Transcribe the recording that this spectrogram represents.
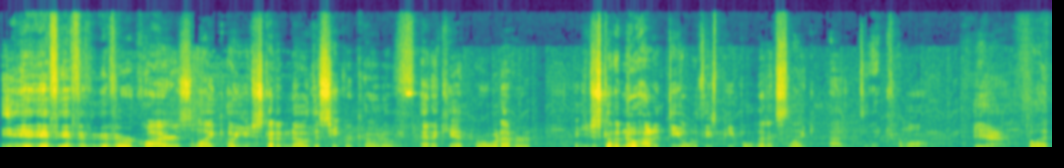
if if if it requires like, oh, you just got to know the secret code of etiquette or whatever, and you just got to know how to deal with these people, then it's like, ah, like, come on. yeah, But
